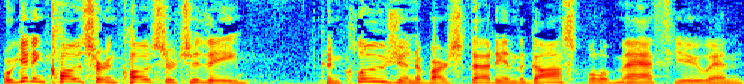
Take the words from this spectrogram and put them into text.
We're getting closer and closer to the conclusion of our study in the Gospel of Matthew, and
